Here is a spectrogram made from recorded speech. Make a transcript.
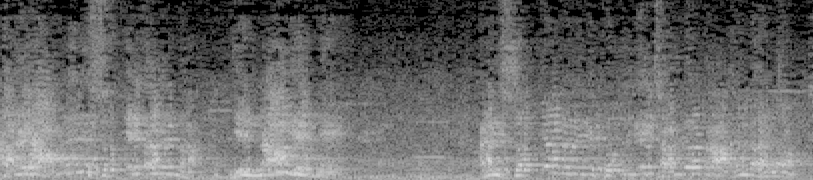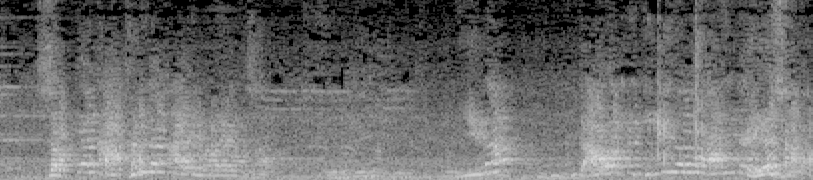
आता हे आपले जे सत्य चालले ना हे नाव घेत नाही. आणि सत्यामध्ये जे पत्रिके छापल्यात अखंड आहे सत्यात अखंड काय म्हणायला सांग गावातले किती जण वाचले हे सांगा.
